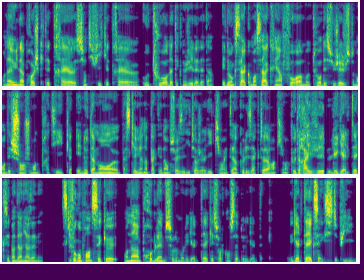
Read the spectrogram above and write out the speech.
on a eu une approche qui était très euh, scientifique et très euh, autour de la technologie et de la data. Et donc ça a commencé à créer un forum autour des sujets justement des changements de pratiques et notamment euh, parce qu'il y a eu un impact énorme sur les éditeurs juridiques qui ont été un peu les acteurs qui ont un peu drivé le legal tech ces 20 dernières années. Ce qu'il faut comprendre, c'est que on a un problème sur le mot legal tech et sur le concept de legal tech. Legal tech, ça existe depuis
